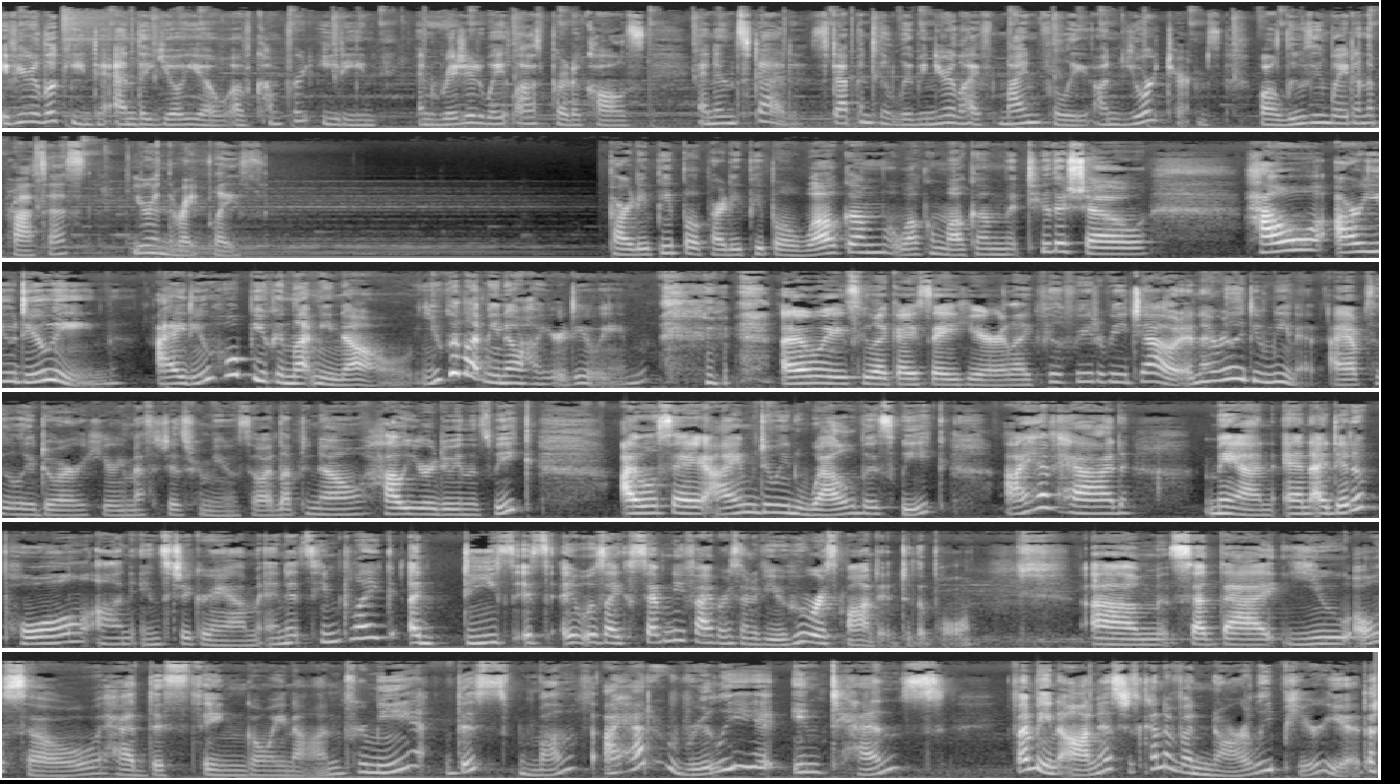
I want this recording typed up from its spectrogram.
If you're looking to end the yo yo of comfort eating and rigid weight loss protocols and instead step into living your life mindfully on your terms while losing weight in the process, you're in the right place. Party people, party people, welcome, welcome, welcome to the show. How are you doing? I do hope you can let me know. You could let me know how you're doing. I always feel like I say here, like, feel free to reach out. And I really do mean it. I absolutely adore hearing messages from you. So I'd love to know how you're doing this week. I will say I'm doing well this week. I have had, man, and I did a poll on Instagram and it seemed like a decent, it was like 75% of you who responded to the poll um, said that you also had this thing going on. For me, this month, I had a really intense, if I'm being honest, just kind of a gnarly period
